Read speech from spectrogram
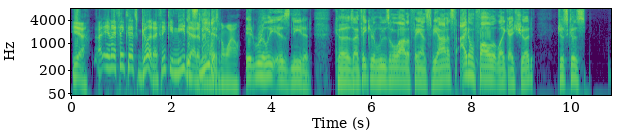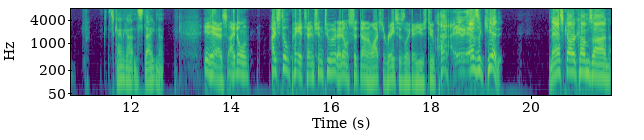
Yeah, and I think that's good. I think you need It's that every needed. once in a while. It really is needed because I think you're losing a lot of fans. To be honest, I don't follow it like I should, just because it's kind of gotten stagnant. It has. I don't. I still pay attention to it. I don't sit down and watch the races like I used to. I- As a kid, NASCAR comes on,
